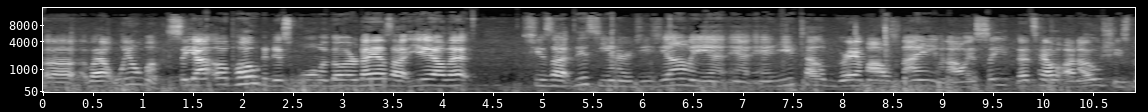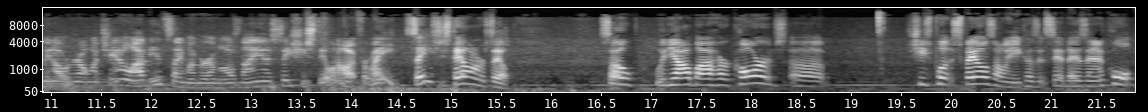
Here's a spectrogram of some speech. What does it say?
uh, about Wilma. See, I upholded this woman the other day. I was like, yeah, that. She's like, this energy's yummy, and, and, and you told Grandma's name, and I see, that's how I know she's been over here on my channel. I did say my grandma's name, and see, she's still not it for me. See, she's telling herself. So, when y'all buy her cards, uh, she's put spells on you because it said there's an occult.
